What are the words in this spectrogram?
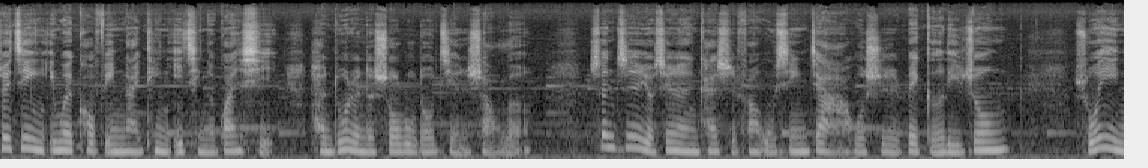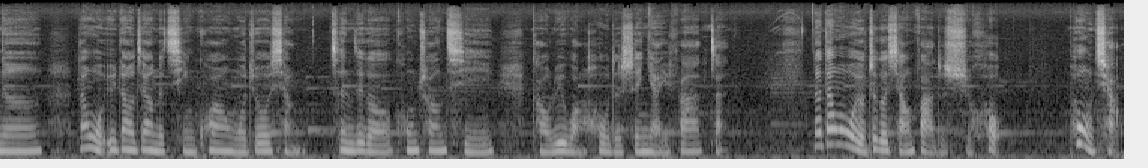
最近因为 COVID-19 疫情的关系，很多人的收入都减少了，甚至有些人开始放无薪假或是被隔离中。所以呢，当我遇到这样的情况，我就想趁这个空窗期，考虑往后的生涯发展。那当我有这个想法的时候，碰巧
